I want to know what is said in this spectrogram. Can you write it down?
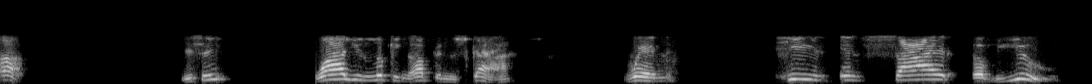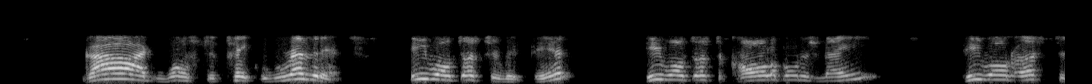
up? You see? Why are you looking up in the sky when He's inside of you? God wants to take residence. He wants us to repent. He wants us to call upon his name. He wants us to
